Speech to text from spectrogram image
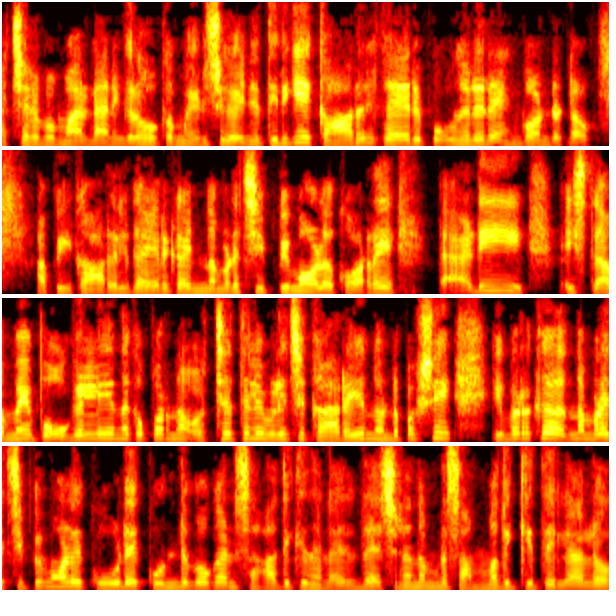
അച്ഛനപ്പന്മാരുടെ അനുഗ്രഹമൊക്കെ മേടിച്ചു കഴിഞ്ഞ് തിരികെ കാറിൽ കയറി പോകുന്ന ഒരു രംഗം ഉണ്ട് കേട്ടോ. അപ്പൊ ഈ കാറിൽ കയറി കഴിഞ്ഞ് നമ്മുടെ ചിപ്പി മോൾ കുറെ ഡാഡി ഇസ്താമയെ പോകല്ലേ എന്നൊക്കെ പറഞ്ഞ ഒച്ചത്തിൽ വിളിച്ച് കരയുന്നുണ്ട്. പക്ഷെ ഇവർക്ക് നമ്മുടെ ചിപ്പി മോളെ കൂടെ കൊണ്ടുപോകാൻ സാധിക്കുന്നില്ല. അതിന് രചന നമ്മുടെ സമ്മതിക്കത്തില്ലല്ലോ.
